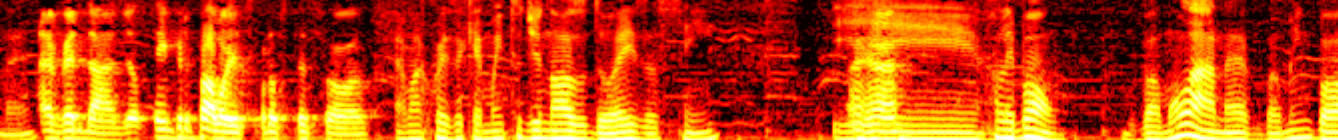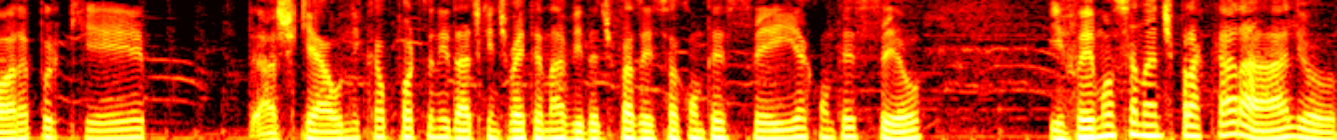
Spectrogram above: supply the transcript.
né? É verdade, eu sempre falo isso pras pessoas. É uma coisa que é muito de nós dois, assim. E Aham. falei, bom, vamos lá, né? Vamos embora, porque acho que é a única oportunidade que a gente vai ter na vida de fazer isso acontecer e aconteceu. E foi emocionante pra caralho,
